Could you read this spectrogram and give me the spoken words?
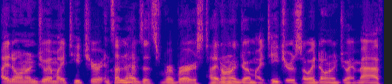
I don't enjoy my teacher, and sometimes it's reversed. I don't enjoy my teacher, so I don't enjoy math.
